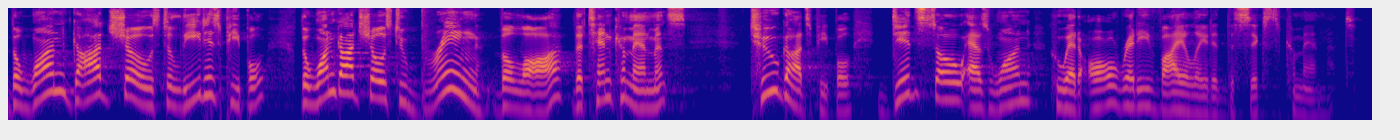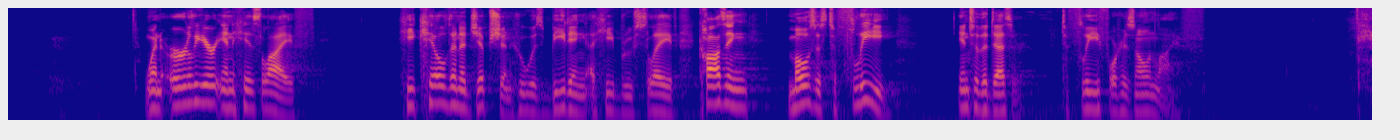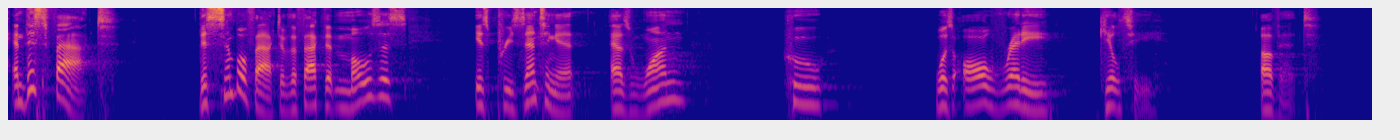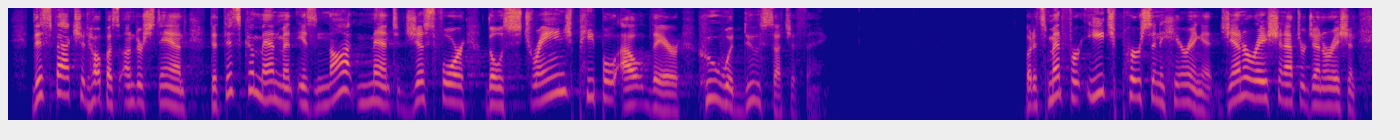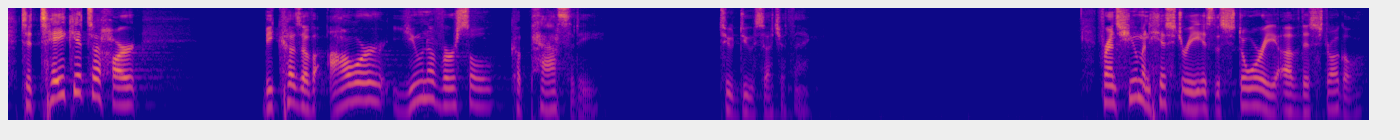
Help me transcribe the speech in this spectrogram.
the one God chose to lead his people, the one God chose to bring the law, the Ten Commandments, to God's people, did so as one who had already violated the sixth commandment. When earlier in his life, he killed an Egyptian who was beating a Hebrew slave, causing Moses to flee into the desert, to flee for his own life. And this fact, this simple fact of the fact that Moses is presenting it as one who was already guilty of it. This fact should help us understand that this commandment is not meant just for those strange people out there who would do such a thing. But it's meant for each person hearing it, generation after generation, to take it to heart because of our universal capacity to do such a thing. Friends, human history is the story of this struggle.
